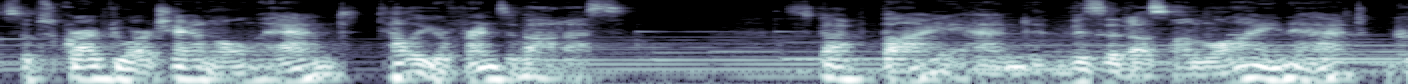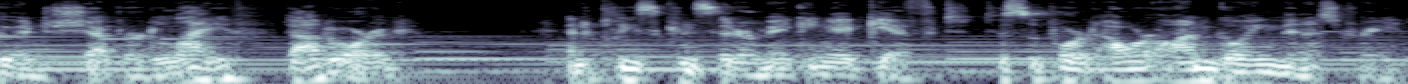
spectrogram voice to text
subscribe to our channel, and tell your friends about us. Stop by and visit us online at goodshepherdlife.org. And please consider making a gift to support our ongoing ministry.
